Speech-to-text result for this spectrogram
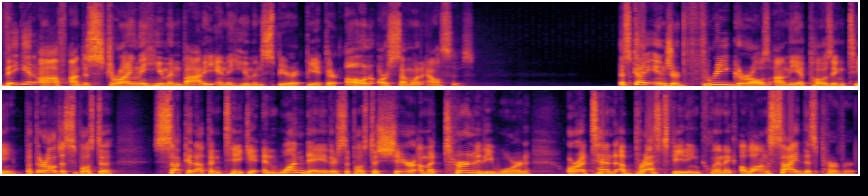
They get off on destroying the human body and the human spirit, be it their own or someone else's. This guy injured three girls on the opposing team, but they're all just supposed to suck it up and take it. And one day they're supposed to share a maternity ward or attend a breastfeeding clinic alongside this pervert.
